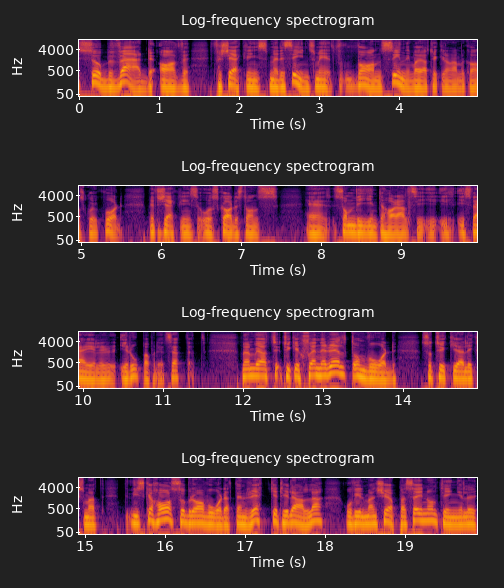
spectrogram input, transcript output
subvärld av försäkringsmedicin som är vansinnig vad jag tycker om amerikansk sjukvård. Med försäkrings och skadestånds eh, som vi inte har alls i, i, i Sverige eller Europa på det sättet. Men vad jag ty- tycker generellt om vård så tycker jag liksom att vi ska ha så bra vård att den räcker till alla och vill man köpa sig någonting eller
